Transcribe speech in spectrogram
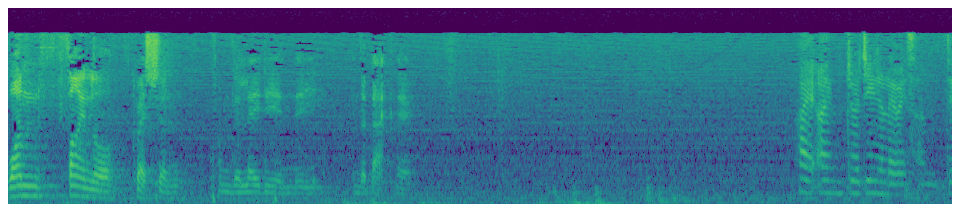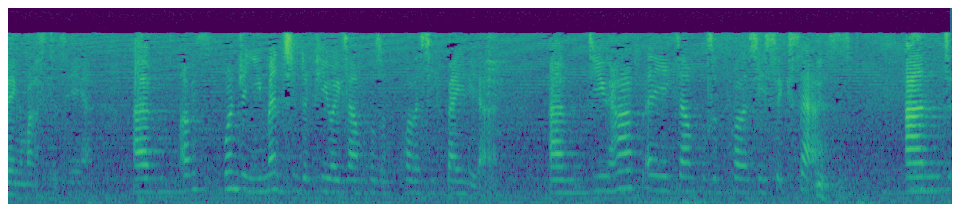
One final question from the lady in the, in the back there. Hi, I'm Georgina Lewis. I'm doing a master's here. Um, I was wondering, you mentioned a few examples of policy failure. Um, do you have any examples of policy success? And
